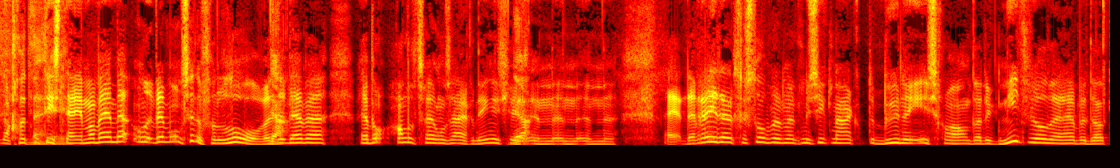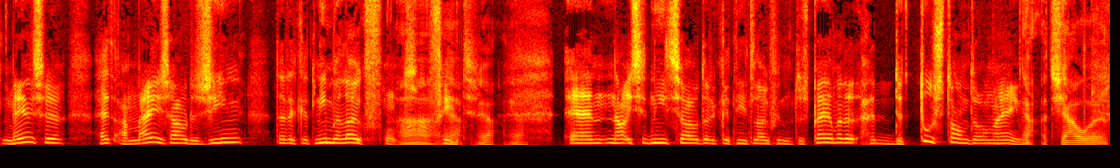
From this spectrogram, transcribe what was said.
nou goed, het is nee, maar we hebben, we hebben ontzettend veel lol. We, Ja. we, hebben, we hebben alle twee ons eigen dingetje. Ja. En, en, en, eh, nou ja, de reden dat ik gestopt ben met muziek maken op de bühne is gewoon dat ik niet wilde hebben dat mensen het aan mij zouden zien dat ik het niet meer leuk vond, Ah, vind. Ja, ja, ja. En nou is het niet zo dat ik het niet leuk vind om te spelen, maar de, de toestand eromheen. ja, het sjouwen,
